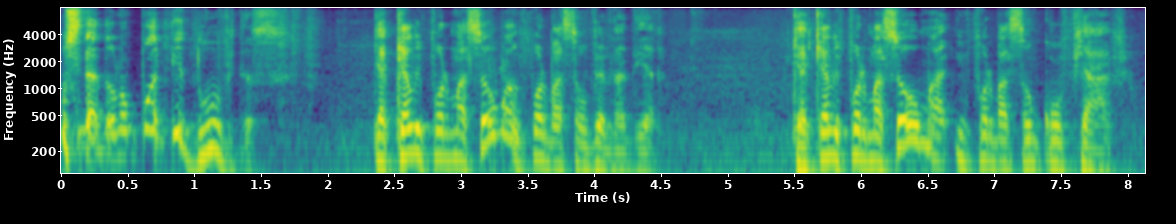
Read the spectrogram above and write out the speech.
o cidadão não pode ter dúvidas que aquela informação é uma informação verdadeira, que aquela informação é uma informação confiável.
